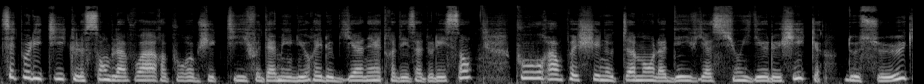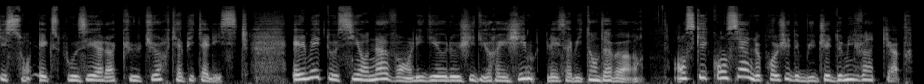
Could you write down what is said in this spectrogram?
Cette politique semble avoir pour objectif d'améliorer le bien-être des adolescents pour empêcher notamment la déviation idéologique de ceux qui sont exposés à la culture capitaliste. Elle met aussi en avant l'idéologie du régime, les habitants d'abord. En ce qui concerne le projet de budget 2024,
